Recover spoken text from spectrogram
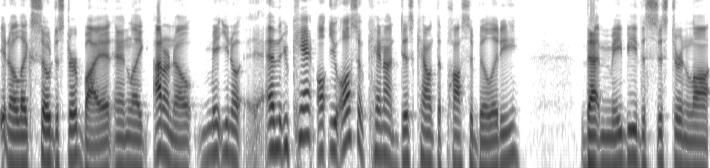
you know, like so disturbed by it, and like I don't know, you know, and you can't. You also cannot discount the possibility that maybe the sister-in-law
